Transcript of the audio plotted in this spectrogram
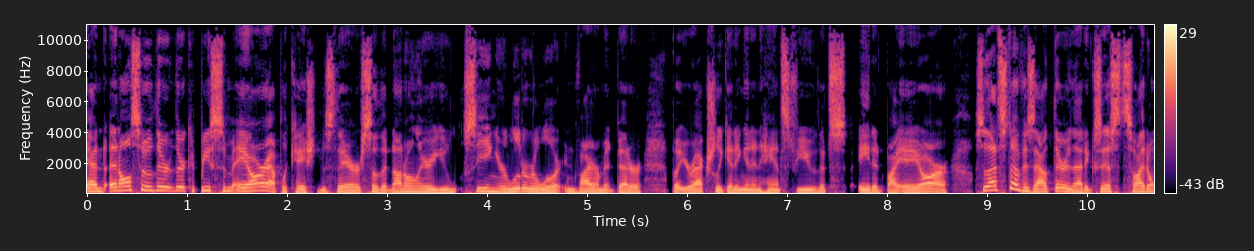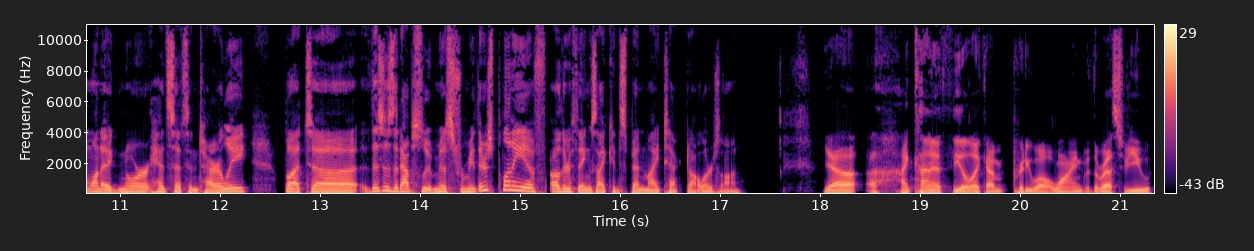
and and also there there could be some AR applications there, so that not only are you seeing your literal environment better, but you're actually getting an enhanced view that's aided by AR. So that stuff is out there and that exists. So I don't want to ignore headsets entirely. But uh, this is an absolute miss for me. There's plenty of other things I can spend my tech dollars on. Yeah, uh, I kind of feel like I'm pretty well aligned with the rest of you.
